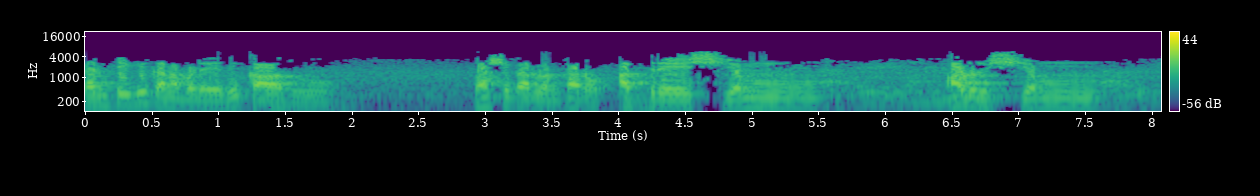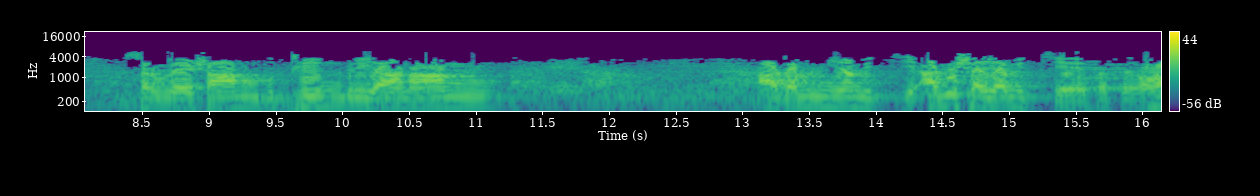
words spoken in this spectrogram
కంటికి కనబడేది కాదు. భాష్యకారులు అంటారు అద్రేశ్యం అదృశ్యం. సర్వేషాం బుద్ధీంద్రియాణం అగమ్యమిత్య అవిషయమిత్యేతత్ ఓహో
